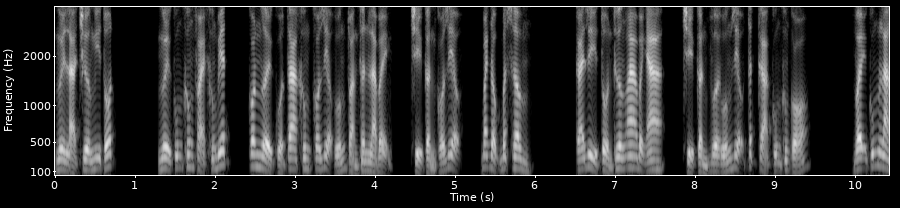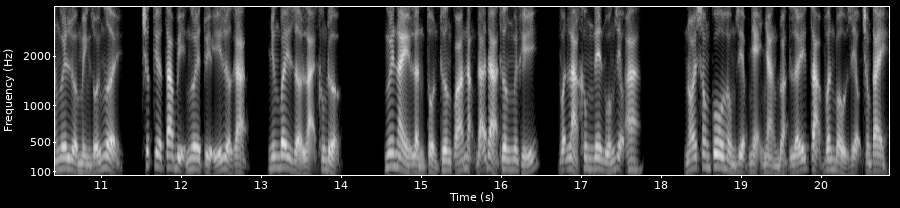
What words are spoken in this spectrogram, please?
ngươi là chưa nghĩ tốt. Ngươi cũng không phải không biết, con người của ta không có rượu uống toàn thân là bệnh, chỉ cần có rượu, bách độc bất sâm cái gì tổn thương a bệnh a, chỉ cần vừa uống rượu tất cả cũng không có. Vậy cũng là ngươi lừa mình dối người, trước kia ta bị ngươi tùy ý lừa gạt, nhưng bây giờ lại không được ngươi này lần tổn thương quá nặng đã đả thương nguyên khí, vẫn là không nên uống rượu a. Nói xong cô hồng diệp nhẹ nhàng đoạt lấy tạ vân bầu rượu trong tay.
